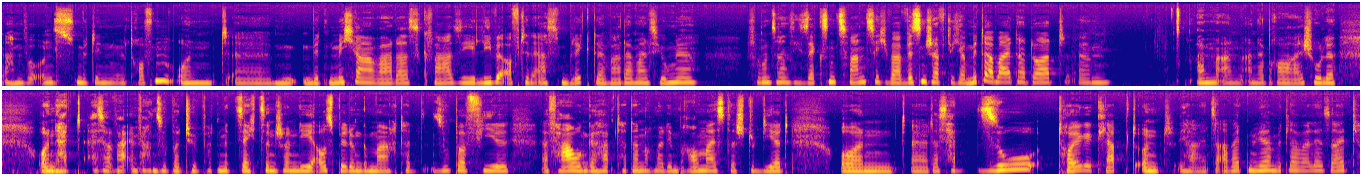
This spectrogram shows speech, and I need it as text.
haben wir uns mit denen getroffen und ähm, mit Micha war das quasi Liebe auf den ersten Blick. Der war damals junge, 25, 26, war wissenschaftlicher Mitarbeiter dort ähm, an, an der Brauereischule und hat, also war einfach ein super Typ, hat mit 16 schon die Ausbildung gemacht, hat super viel Erfahrung gehabt, hat dann nochmal den Braumeister studiert und äh, das hat so toll geklappt und ja, jetzt arbeiten wir mittlerweile seit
